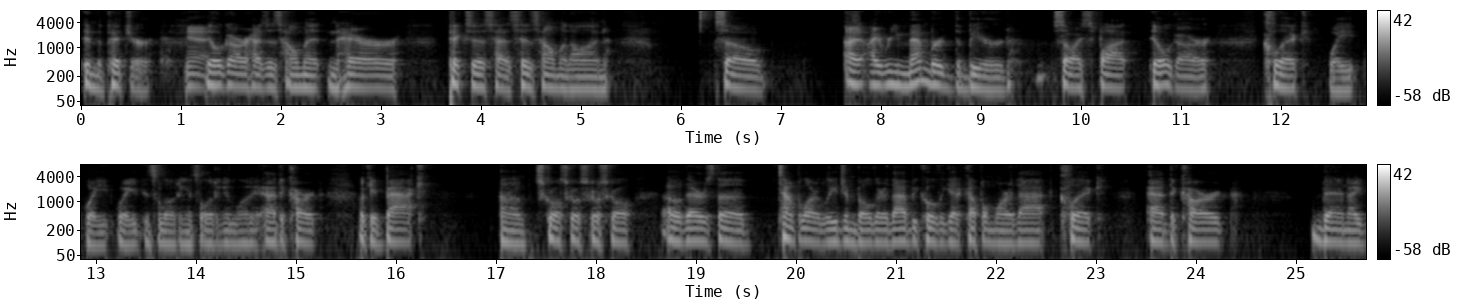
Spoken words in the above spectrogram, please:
in the picture. Yeah, Ilgar has his helmet and hair. Pixxus has his helmet on. So I, I remembered the beard. So I spot Ilgar, click, wait, wait, wait. It's loading, it's loading, it's loading. Add to cart. Okay, back. Um, scroll, scroll, scroll, scroll. Oh, there's the Templar Legion builder. That'd be cool to get a couple more of that. Click, add to cart. Then I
